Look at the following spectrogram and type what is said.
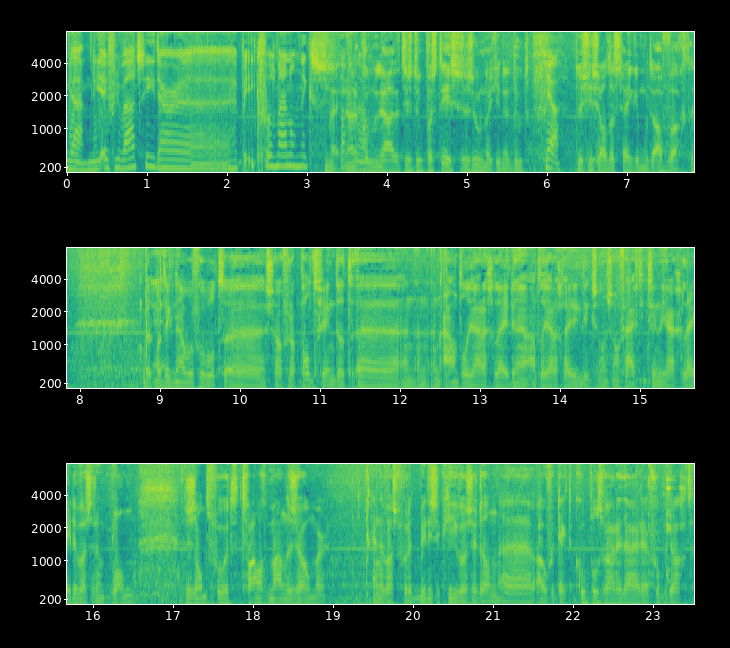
ja, die evaluatie, daar eh, heb ik volgens mij nog niks Nee, van nou, komt, ja, het is natuurlijk pas het eerste seizoen dat je het doet. Ja. Dus je zal dat zeker moeten afwachten. Wat, wat ik nou bijvoorbeeld eh, zo frappant vind, dat eh, een, een, een aantal jaren geleden, een aantal jaren geleden, ik denk zo'n zo'n 15, 20 jaar geleden, was er een plan, Zandvoort 12 maanden zomer. En er was voor het binnencircuit was er dan eh, overdekte koepels waren daarvoor bedacht.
